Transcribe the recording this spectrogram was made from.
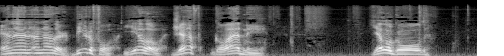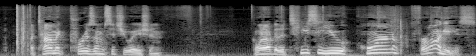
And then another beautiful yellow Jeff Gladney. Yellow gold atomic prizm situation. Going out to the TCU Horn Froggies.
